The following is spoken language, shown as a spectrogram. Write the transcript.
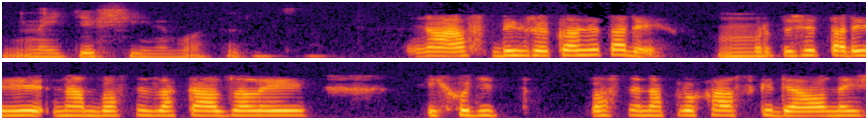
nejtěžší, nebo jak to říct? No, já bych řekla, že tady. Mm. Protože tady nám vlastně zakázali i chodit vlastně na procházky dál, než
